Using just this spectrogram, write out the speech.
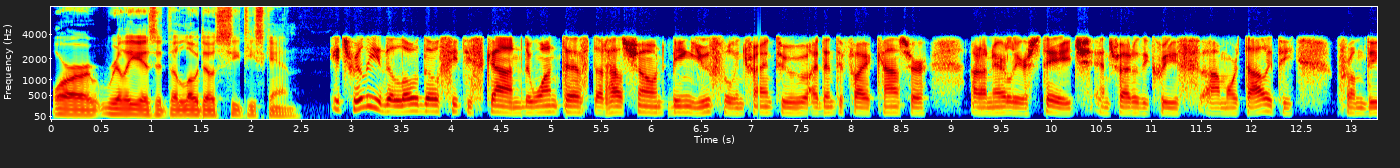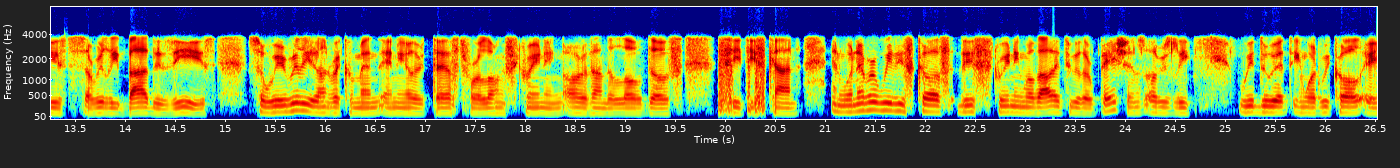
or really is it the low dose CT scan? It's really the low dose CT scan, the one test that has shown being useful in trying to identify cancer at an earlier stage and try to decrease uh, mortality from this uh, really bad disease. So we really don't recommend any other test for lung screening other than the low dose CT scan. And whenever we discuss this screening modality with our patients, obviously we do it in what we call a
